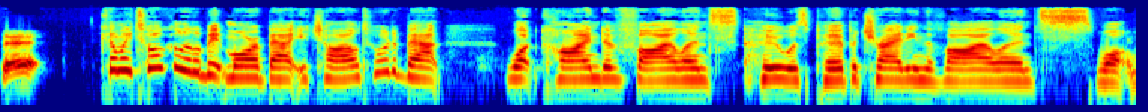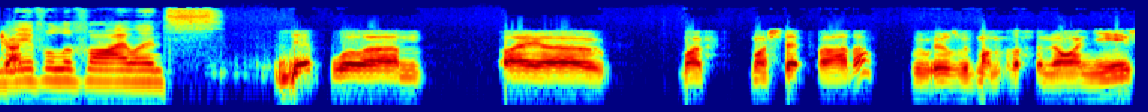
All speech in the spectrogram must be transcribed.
yeah, Can we talk a little bit more about your childhood, about what kind of violence, who was perpetrating the violence, what level of violence? Yep. Well, um, I uh, my my stepfather who was with my mother for nine years.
